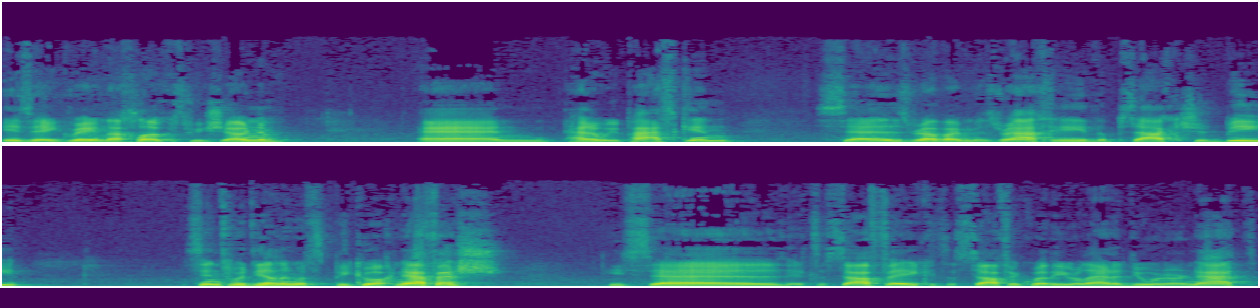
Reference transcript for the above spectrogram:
is a great machlokas rishonim. And how do we paskin? Says Rabbi Mizrahi, the psak should be, since we're dealing with pikuach nefesh, he says it's a suffix, it's a suffix whether you're allowed to do it or not.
